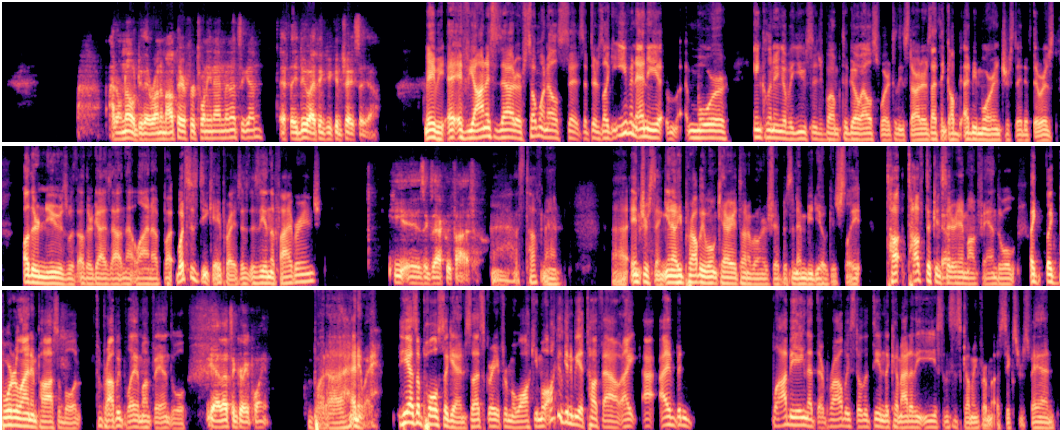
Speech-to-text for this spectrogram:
I don't know. Do they run him out there for 29 minutes again? If they do, I think you can chase it. Yeah. Maybe if Giannis is out or if someone else sits, if there's like even any more inclining of a usage bump to go elsewhere to these starters, I think i would be more interested if there was other news with other guys out in that lineup. But what's his DK price? Is, is he in the five range? He is exactly five. Ah, that's tough, man. Uh, interesting. You know, he probably won't carry a ton of ownership. It's an Jokic slate. T- tough to consider yeah. him on FanDuel. Like like borderline impossible to probably play him on FanDuel. Yeah, that's a great point. But uh anyway, he has a pulse again, so that's great for Milwaukee. Milwaukee's going to be a tough out. I, I I've been lobbying that they're probably still the team to come out of the East. And this is coming from a Sixers fan.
